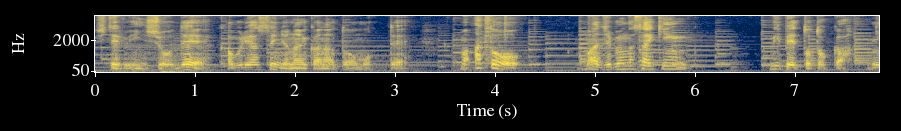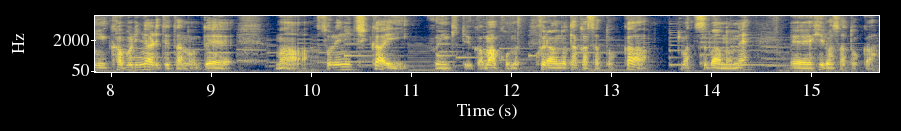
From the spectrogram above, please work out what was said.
してる印象で、被りやすいんじゃないかなと思って、まあ、あと、まあ自分が最近、ビペットとかに被り慣れてたので、まあ、それに近い雰囲気というか、まあ、このクラウンの高さとか、まあ、つばのね、えー、広さとか、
